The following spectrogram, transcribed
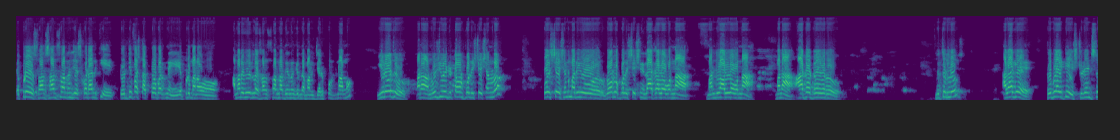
ఎప్పుడు సంస్మరణ చేసుకోవడానికి ట్వంటీ ఫస్ట్ అక్టోబర్ని ఎప్పుడు మనం అమరవీరుల సంస్మరణ దినం కింద మనం జరుపుకుంటున్నాము. ఈరోజు మన నూజివీడు టౌన్ పోలీస్ స్టేషన్లో పోలీస్ స్టేషన్ మరియు రోడ్ల పోలీస్ స్టేషన్ ఇలాకాలో ఉన్న మండలాల్లో ఉన్న మన ఆటో డ్రైవరు మిత్రులు అలాగే ట్రిపుల్ ఐటీ స్టూడెంట్స్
